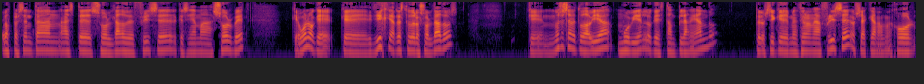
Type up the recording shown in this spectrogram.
nos presentan a este soldado de Freezer que se llama Sorbet, que bueno, que, que dirige al resto de los soldados, que no se sabe todavía muy bien lo que están planeando, pero sí que mencionan a Freezer, o sea que a lo mejor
